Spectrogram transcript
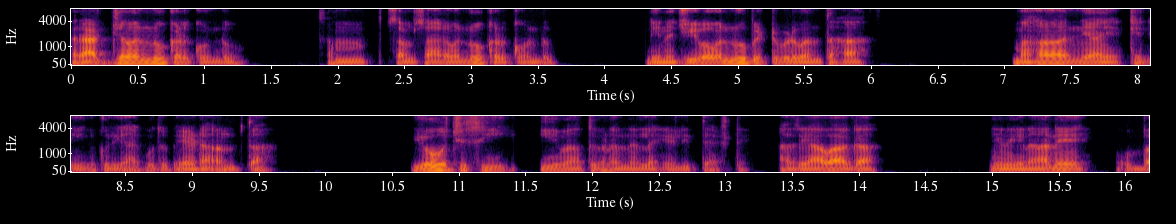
ರಾಜ್ಯವನ್ನೂ ಕಳ್ಕೊಂಡು ಸಂ, ಸಂಸಾರವನ್ನೂ ಕಳ್ಕೊಂಡು ನಿನ್ನ ಜೀವವನ್ನೂ ಬಿಟ್ಟು ಬಿಡುವಂತಹ ಮಹಾ ಅನ್ಯಾಯಕ್ಕೆ ನೀನು ಗುರಿಯಾಗುವುದು ಬೇಡ ಅಂತ ಯೋಚಿಸಿ ಈ ಮಾತುಗಳನ್ನೆಲ್ಲ ಹೇಳಿದ್ದೆ ಅಷ್ಟೆ. ಆದ್ರೆ ಯಾವಾಗ ನಿನಗೆ ನಾನೇ ಒಬ್ಬ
